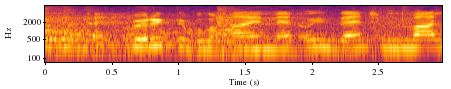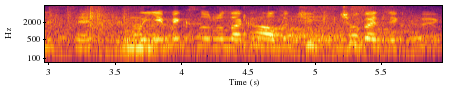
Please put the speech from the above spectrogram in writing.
Börek de bulamadım. Aynen o yüzden şimdi maalesef bunu yemek zorunda kaldık çünkü çok acıktık.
